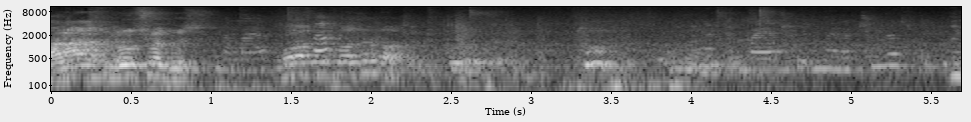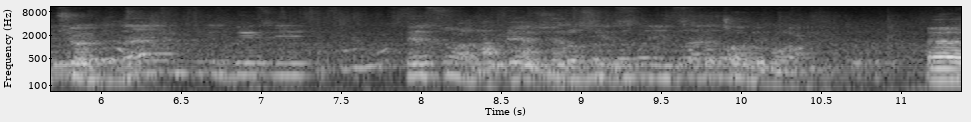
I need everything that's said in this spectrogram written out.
Balansul nu s-a dus. Nu mai Nu am toată noaptea. Nu mai mai la cine Nici ori, da? Am trimis băieții personal. A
